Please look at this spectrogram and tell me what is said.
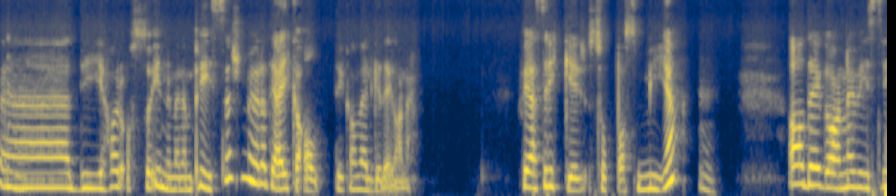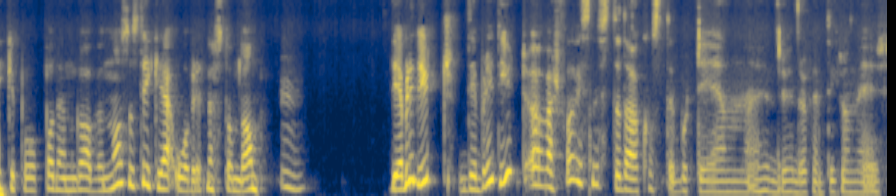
Eh, de har også innimellom priser som gjør at jeg ikke alltid kan velge det garnet. For jeg strikker såpass mye. Mm. Av det garnet vi strikker på på den gaven nå, så strikker jeg over et nøste om dagen. Mm. Det blir dyrt. Det blir dyrt, og i hvert fall hvis nøstet da koster borti en 100-150 kroner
